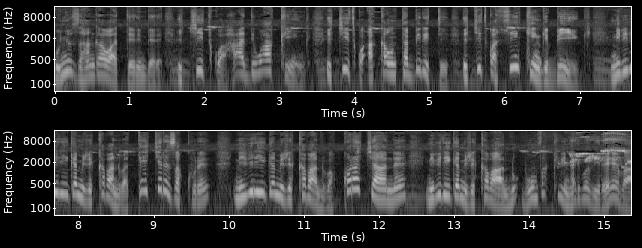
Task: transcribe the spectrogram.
Unyuze ahangaha watera imbere. Icyitwa hard working icyitwa accountability icyitwa thinking big. Ni bibiriya igamije ko abantu batekereza kure ni bibiriya igamije ko abantu bakora cyane ni bibiriya igamije ko abantu bumva ko ibintu ari bo bireba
